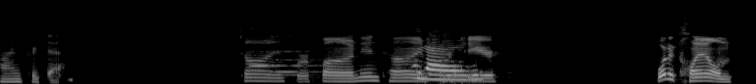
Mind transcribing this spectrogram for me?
Time for death. Time for fun and time Hello. for cheer. What a clown!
